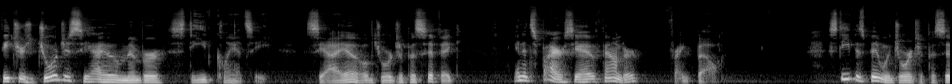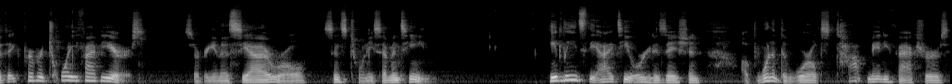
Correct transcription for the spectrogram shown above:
features Georgia CIO member Steve Clancy, CIO of Georgia Pacific, and Inspire CIO founder Frank Bell. Steve has been with Georgia Pacific for over 25 years, serving in the CIO role since 2017. He leads the IT organization of one of the world's top manufacturers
